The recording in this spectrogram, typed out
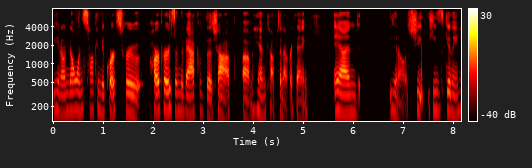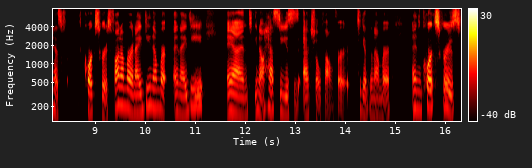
you know, Nolan's talking to Corkscrew. Harper's in the back of the shop, um, handcuffed and everything, and you know, she he's getting his Corkscrew's phone number and ID number and ID, and you know has to use his actual phone for to get the number and corkscrew's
